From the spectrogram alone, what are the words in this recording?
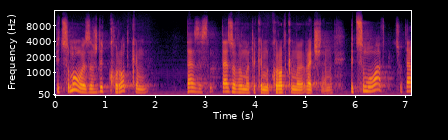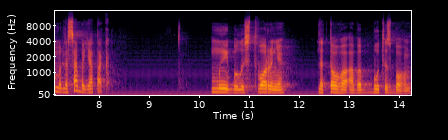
підсумовую завжди коротким тезовими такими короткими реченнями. Підсумував цю тему для себе я так. Ми були створені для того, аби бути з Богом,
